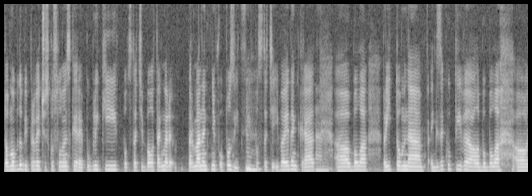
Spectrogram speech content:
tom období prvej Československej republiky v podstate bola takmer permanentne v opozícii. Mm-hmm. V mhm. podstate iba jedenkrát uh, bola prítomná v exekutíve alebo bola uh,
